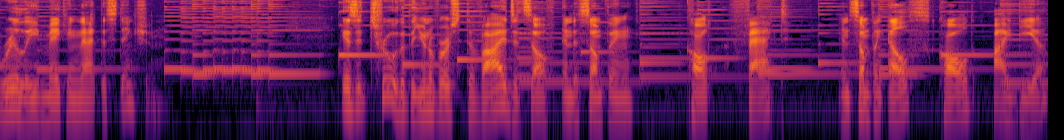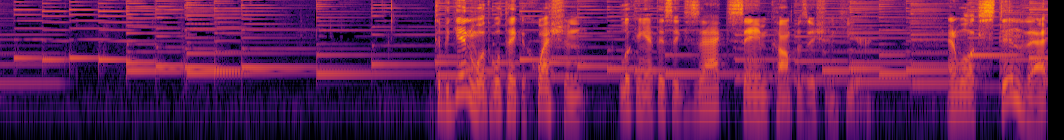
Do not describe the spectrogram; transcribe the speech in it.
really making that distinction? Is it true that the universe divides itself into something called fact and something else called idea? To begin with, we'll take a question looking at this exact same composition here. And we'll extend that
